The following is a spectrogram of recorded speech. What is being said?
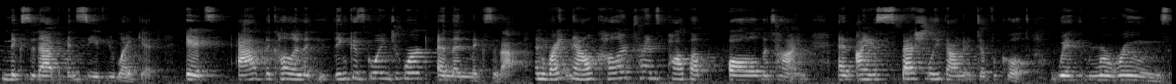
mix it up and see if you like it. It's add the color that you think is going to work and then mix it up. And right now, color trends pop up all the time. And I especially found it difficult with maroons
